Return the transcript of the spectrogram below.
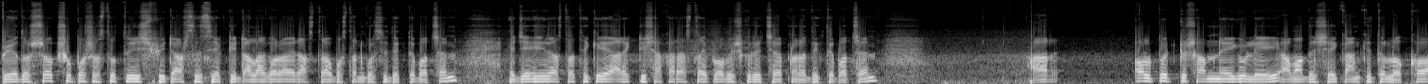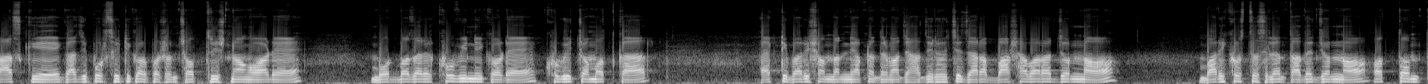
প্রিয় দর্শক, সুপ্রশস্ত ত্রিশ ফিট আরসিসি একটি ডালাগড়ায় রাস্তা অবস্থান করছি, দেখতে পাচ্ছেন। এই যে এই রাস্তা থেকে আরেকটি শাখা রাস্তায় প্রবেশ করেছে, আপনারা দেখতে পাচ্ছেন। আর অল্প একটু সামনে এগুলি আমাদের সেই কাঙ্ক্ষিত লক্ষ্য। আজকে গাজীপুর সিটি কর্পোরেশন ছত্রিশ নং ওয়ার্ডে বোটবাজারের খুবই নিকটে, খুবই চমৎকার একটি বাড়ি সন্ধান নিয়ে আপনাদের মাঝে হাজির হয়েছে। যারা বাসা বাড়ার জন্য বাড়ি খুঁজতেছিলেন, তাদের জন্য অত্যন্ত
